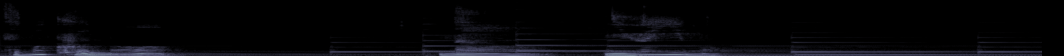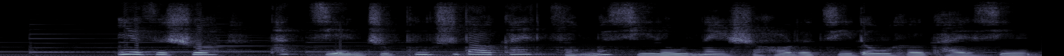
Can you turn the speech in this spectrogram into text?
怎么可能？那你愿意吗？叶子说：“他简直不知道该怎么形容那时候的激动和开心，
